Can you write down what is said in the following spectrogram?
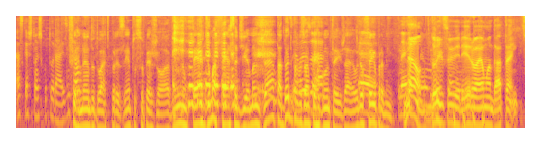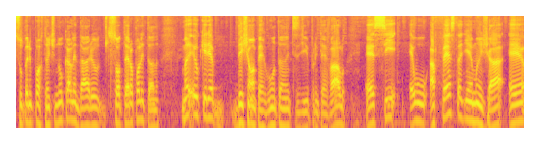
as questões culturais. Então... Fernando Duarte, por exemplo, super jovem, não perde uma festa de Iemanjá. Tá doido para fazer uma pergunta aí já? Olhou é, feio para mim. Né? Não, então, 2 de fevereiro é uma data super importante no calendário soteropolitano. Mas eu queria deixar uma pergunta antes de ir para o intervalo. É se é o, a festa de Iemanjá é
